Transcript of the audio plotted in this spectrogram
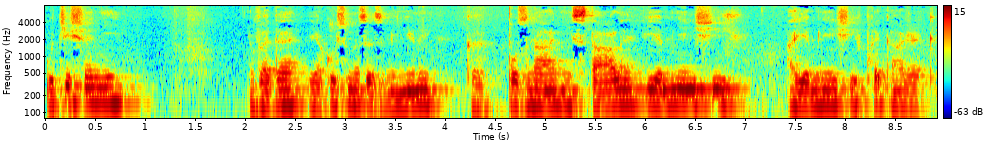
utišení vede, jak už jsme se zmínili, k poznání stále jemnějších a jemnějších překážek.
